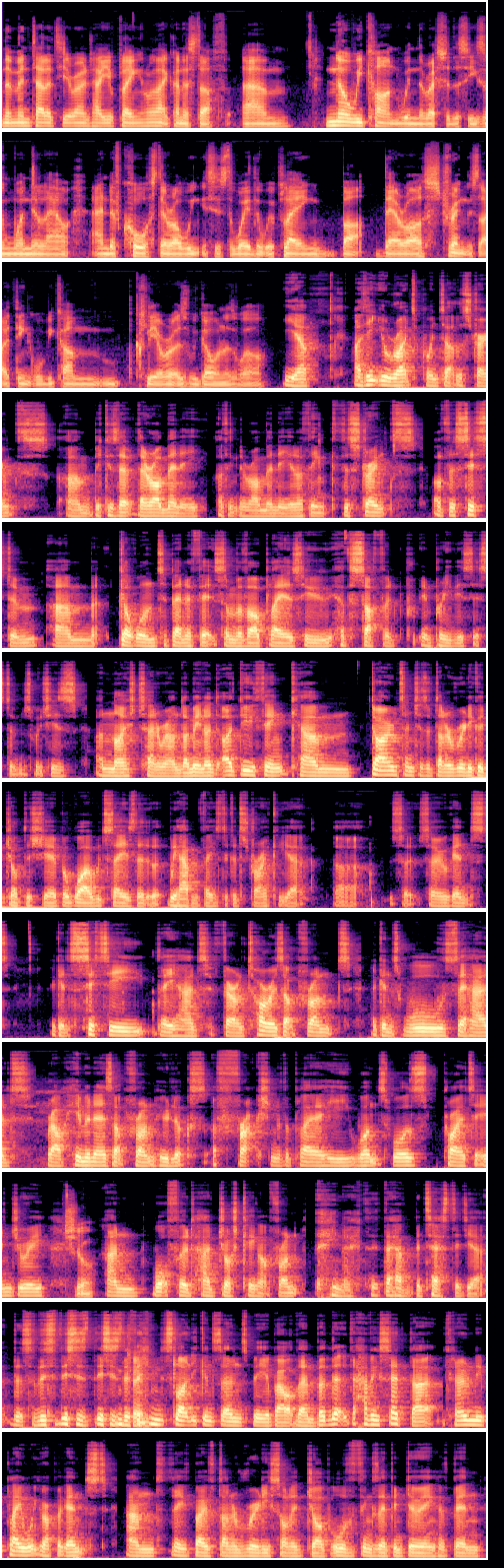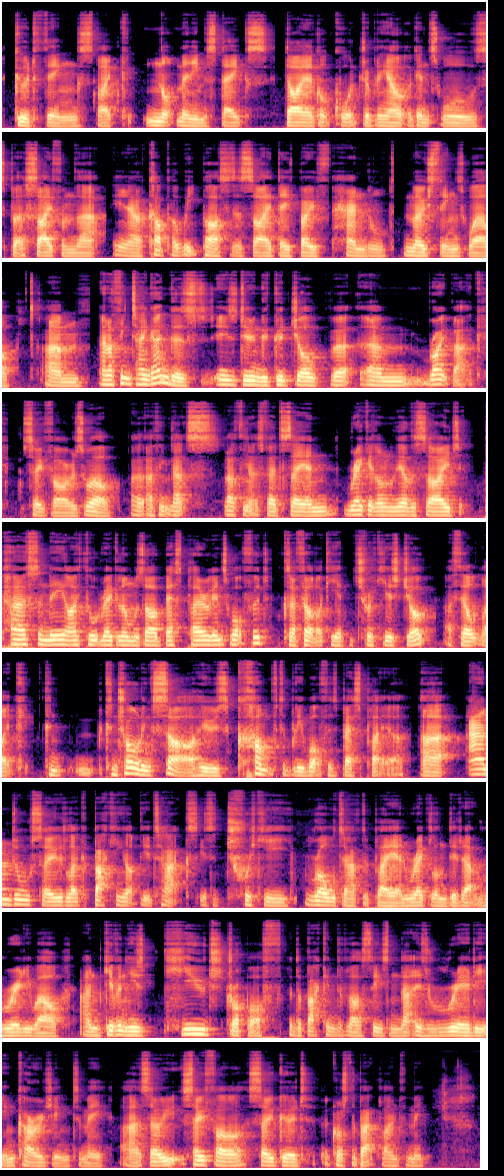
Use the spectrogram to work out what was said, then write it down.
the mentality around how you're playing and all that kind of stuff. Um, no, we can't win the rest of the season 1 0 out. And of course, there are weaknesses the way that we're playing, but there are strengths that I think will become clearer as we go on as well. Yeah, I think you're right to point out the strengths um, because there, there, are many. I think there are many, and I think the strengths of the system um, go on to benefit some of our players who have suffered in previous systems, which is a nice turnaround. I mean, I, I do think um, Dier and Sanchez have done a really good job this year, but what I would say is that we haven't faced a good striker yet. Uh, so so against against City, they had Ferran Torres up front. Against Wolves, they had Raul Jimenez up front, who looks a fraction of the player he once was prior to injury. Sure. And Watford had Josh King up front. You know, they haven't been tested yet. So this this is this is the okay. thing that slightly concerns me about them. But th- having said that, you can only play what you're up against, and they've both done a really solid job. All the things they've been doing have been good things, like not many mistakes. Dier got caught dribbling out against Wolves, but aside from that, you know, a couple of weak passes aside, they've both handled most things well. Um, and I think Tanganga is doing a good job at um, right back. So far as well. I, I think that's I think that's fair to say. And Reguilon on the other side, personally, I thought Reguilon was our best player against Watford because I felt like he had the trickiest job. I felt like con- controlling Sarr, who's comfortably Watford's best player, uh, and also like backing up the attacks is a tricky role to have to play. And Reguilon did that really well. And given his huge drop off at the back end of last season, that is really encouraging to me. Uh, so so far so good across the back line for me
